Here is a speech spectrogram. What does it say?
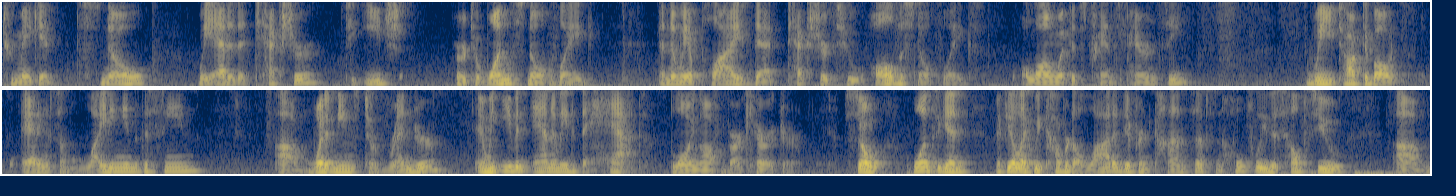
to make it snow. We added a texture to each or to one snowflake and then we applied that texture to all the snowflakes along with its transparency. We talked about adding some lighting into the scene, um, what it means to render, and we even animated the hat blowing off of our character. So once again, I feel like we covered a lot of different concepts, and hopefully this helps you um,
